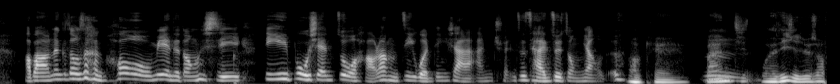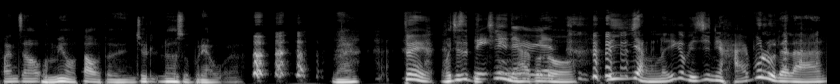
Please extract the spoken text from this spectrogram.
好不好？那个都是很后面的东西。第一步先做好，让你自己稳定下来，安全，这才是最重要的。OK，反正嗯我的理解就是说，反正我没有道德，你就勒索不了我了。来，对我就是比基尼还不如，你养了一个比基尼还不如的人，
